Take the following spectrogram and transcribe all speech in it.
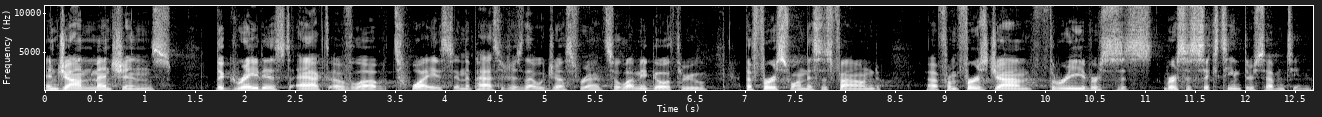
And John mentions the greatest act of love twice in the passages that we just read. So let me go through the first one. This is found uh, from 1 John 3, verses, verses 16 through 17.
